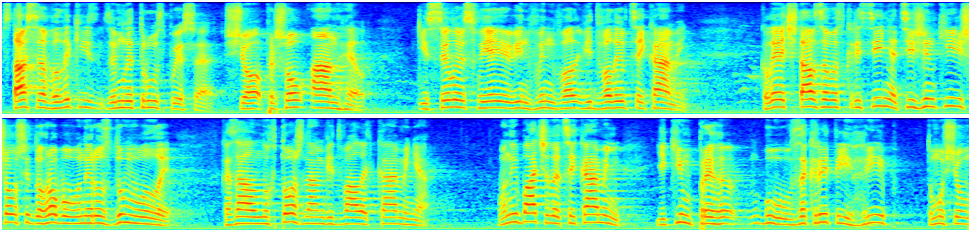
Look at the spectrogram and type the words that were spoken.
стався великий землетрус, пише, що прийшов ангел, і силою своєю він відвалив цей камінь. Коли я читав за Воскресіння, ці жінки, йшовши до гробу, вони роздумували, казали, ну хто ж нам відвалить каменя? Вони бачили цей камінь, яким був закритий гріб, тому що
